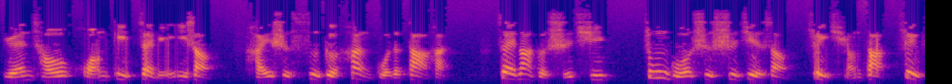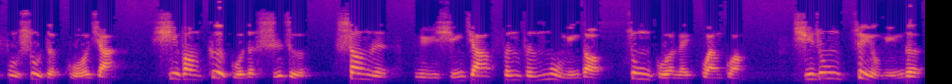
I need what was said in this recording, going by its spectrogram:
元朝皇帝在名义上还是四个汗国的大汗。在那个时期，中国是世界上最强大、最富庶的国家。西方各国的使者、商人、旅行家纷纷慕名到中国来观光，其中最有名的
